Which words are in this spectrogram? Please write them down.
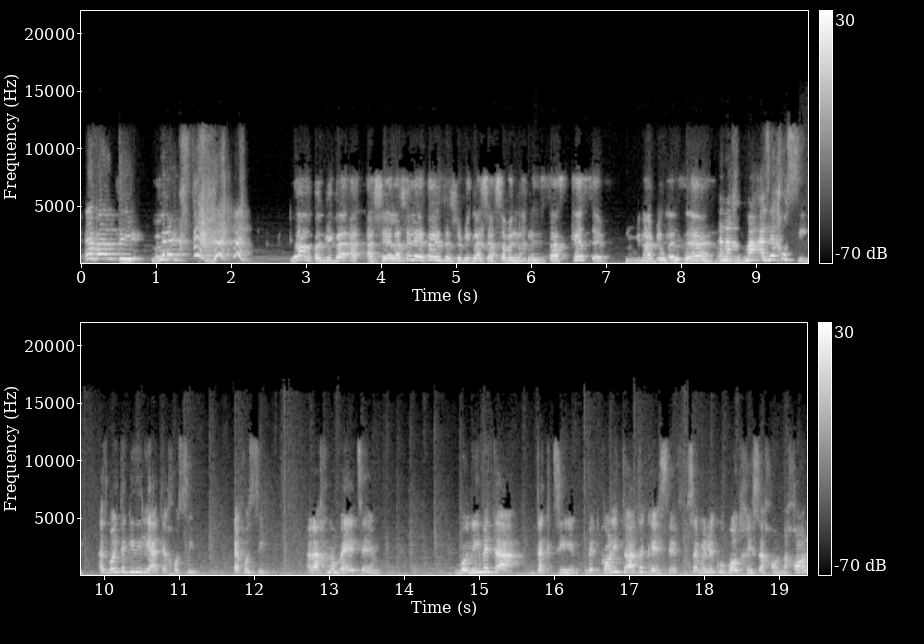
הבנתי. לא. נקסט. לא, אבל בגלל, השאלה שלי הייתה את זה שבגלל שעכשיו אני מכניסה כסף, מבינה? בגלל זה. אנחנו, מה, אז איך עושים? אז בואי תגידי לי את איך עושים. איך עושים? אנחנו בעצם בונים את התקציב ואת כל יתרת הכסף, שמים לקופות חיסכון, נכון?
